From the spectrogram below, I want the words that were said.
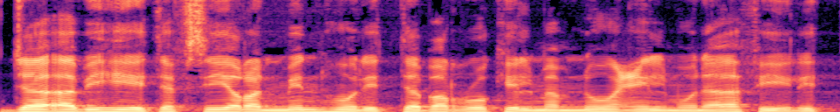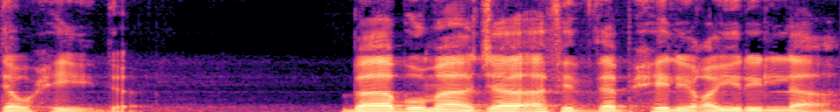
جاء به تفسيرا منه للتبرك الممنوع المنافي للتوحيد. باب ما جاء في الذبح لغير الله.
